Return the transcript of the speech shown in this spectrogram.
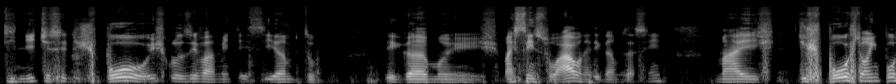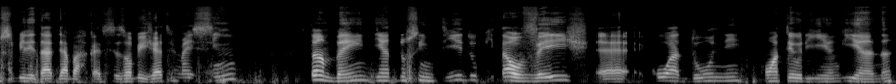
de, Nietzsche se dispor exclusivamente a esse âmbito digamos, mais sensual, né, digamos assim, mais disposto uma impossibilidade de abarcar esses objetos, mas sim também diante do sentido que talvez é, coadune com a teoria junguiana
